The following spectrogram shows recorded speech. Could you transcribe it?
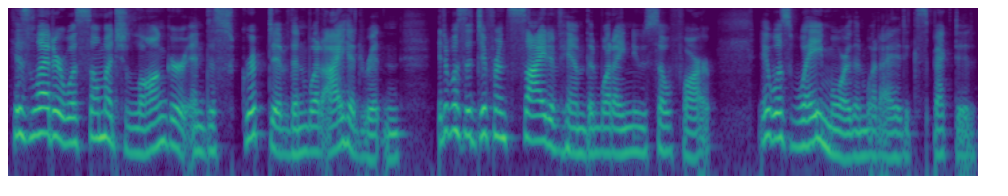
His letter was so much longer and descriptive than what I had written. It was a different side of him than what I knew so far. It was way more than what I had expected.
